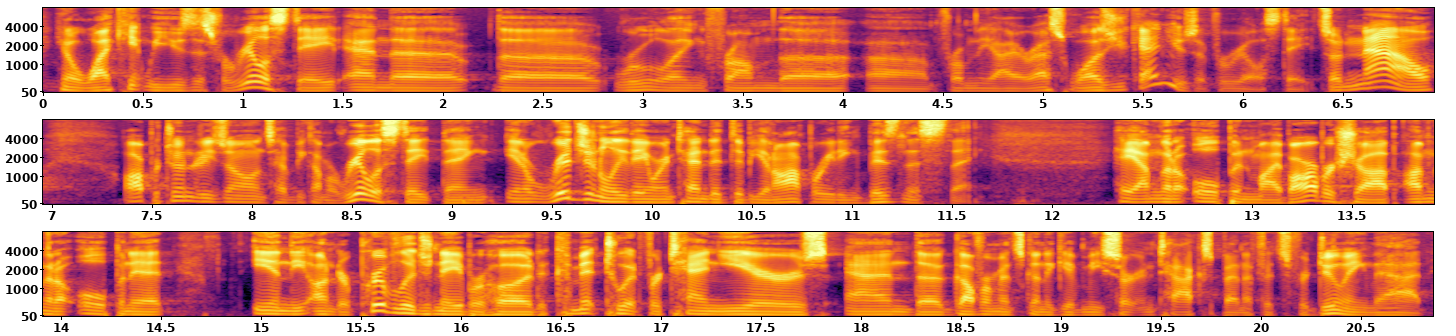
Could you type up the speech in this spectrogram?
you know why can't we use this for real estate?" And the the ruling from the uh, from the IRS was you can use it for real estate. So now opportunity zones have become a real estate thing. And originally they were intended to be an operating business thing. Hey, I'm going to open my barbershop. I'm going to open it in the underprivileged neighborhood, commit to it for 10 years, and the government's going to give me certain tax benefits for doing that.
